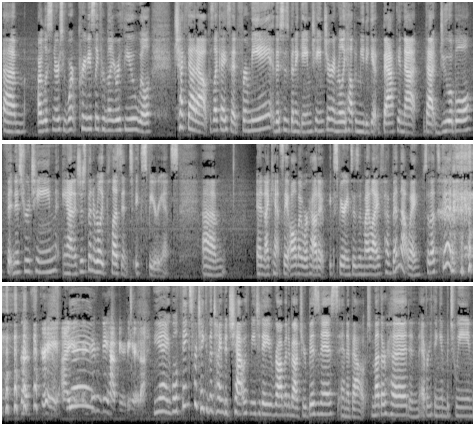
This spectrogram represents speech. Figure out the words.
um, our listeners who weren't previously familiar with you will check that out. Because, like I said, for me, this has been a game changer and really helping me to get back in that that doable fitness routine. And it's just been a really pleasant experience. Um, and I can't say all my workout experiences in my life have been that way. So that's good. That's great. I couldn't be happier to hear that. Yay. Well, thanks for taking the time to chat with me today, Robin, about your business and about motherhood and everything in between.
